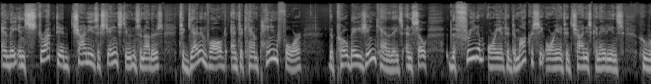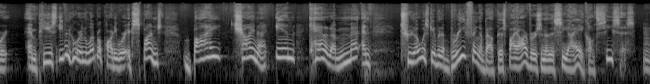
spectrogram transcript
and they instructed Chinese exchange students and others to get involved and to campaign for the pro Beijing candidates. And so the freedom oriented, democracy oriented Chinese Canadians who were MPs, even who were in the Liberal Party, were expunged by China in Canada. And Trudeau was given a briefing about this by our version of the CIA called CSIS. Hmm.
